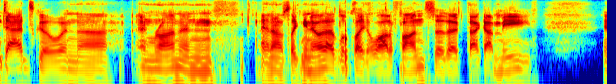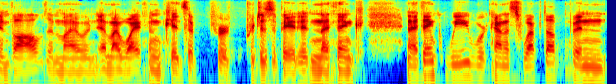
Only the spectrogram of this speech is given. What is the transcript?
dads go and uh, and run, and and I was like, you know, that looked like a lot of fun. So that that got me involved, and my and my wife and kids have participated, and I think and I think we were kind of swept up in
